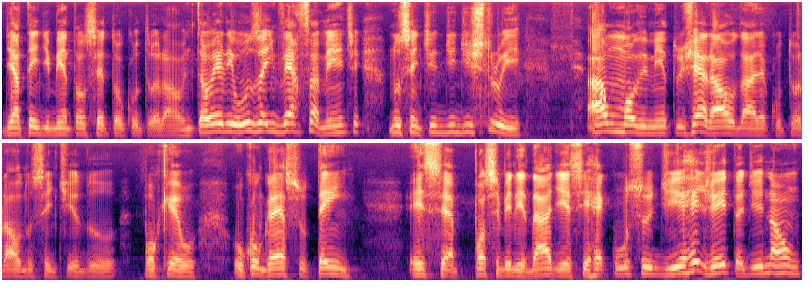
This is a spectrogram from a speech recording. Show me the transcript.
de atendimento ao setor cultural. Então, ele usa inversamente no sentido de destruir. Há um movimento geral da área cultural no sentido, porque o, o Congresso tem essa possibilidade, esse recurso de rejeita, de não,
